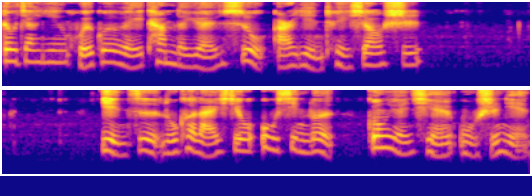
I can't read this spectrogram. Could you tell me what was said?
都将因回归为它们的元素而隐退消失。引自卢克莱修《物性论》，公元前五十年。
